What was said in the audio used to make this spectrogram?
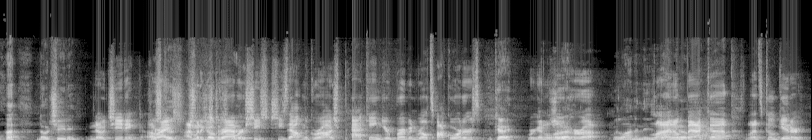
no cheating. No cheating. All right. I'm going to go grab her. She's, she's out in the garage packing your Bourbon Real Talk orders. Okay, We're going to load I- her up. we're lining these. Line back them up. back up. Let's go get her.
